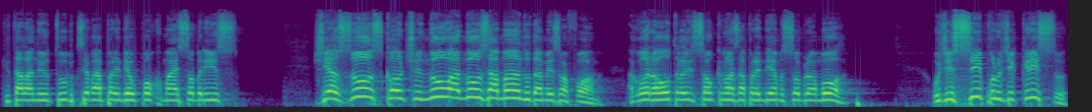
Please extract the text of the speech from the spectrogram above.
que está lá no YouTube, que você vai aprender um pouco mais sobre isso. Jesus continua nos amando da mesma forma. Agora, outra lição que nós aprendemos sobre o amor. O discípulo de Cristo,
